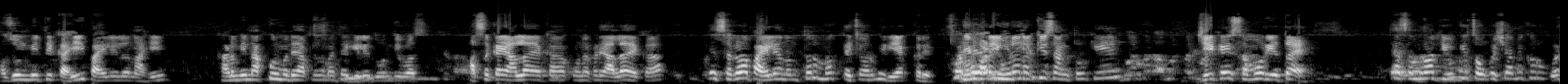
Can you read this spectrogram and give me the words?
अजून मी ते काहीही पाहिलेलं नाही. कारण मी नागपूरमध्ये आपल्याला माहिती आहे गेले दोन दिवस. असं काही आलं आहे का? कोणाकडे आलं आहे का? हे सगळं पाहिल्यानंतर मग त्याच्यावर मी रिॲक्ट करेन. पण एवढं नक्की सांगतो की जे काही समोर येत आहे त्या संदर्भात योग्य चौकशी आम्ही करू.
